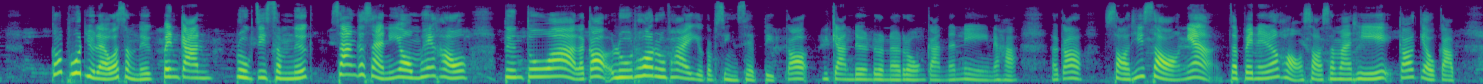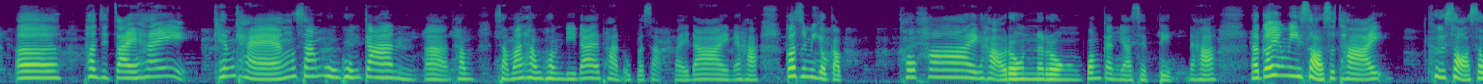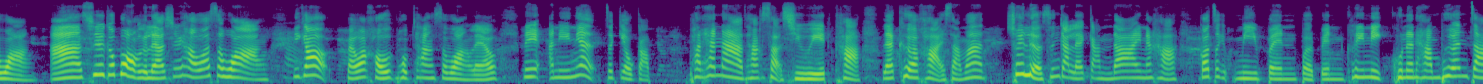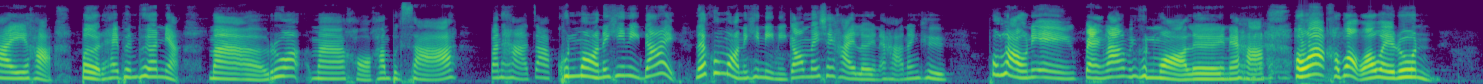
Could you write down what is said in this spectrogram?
ก็พูดอยู่แล้วว่าสำนึกเป็นการ ปลูกจิตสำนึก สร้างกระแสนิยมให้เขาตื่นตัว แล้วก็รู้โทษรู้ภัยเกี่ยวกับสิ่งเสพติดก็มีการเดินรณรงค์กันนั่นเองนะคะ แล้วก็สอที่สองเนี่ยจะเป็นในเรื่องของสอสมาธิก็เกี่ยวกับเอ่อทำจิตใจให้เข้มแข็งสร้างภูมิคุ้มกันอ่าทำสามารถทำความดีได้ผ่านอุปสรรคไปได้นะคะ ก็จะมีเกี่ยวกับเข้าค่ายค่ะรณรงค์ป้องกันยาเสพติดนะคะ แล้วก็ยังมีสอสุดท้าย คือสอสว่างอ่าชื่อก็บอกอยู่แล้วใช่ไหมคะว่าสว่าง นี่ก็แปลว่าเขาพบทางสว่างแล้ว ในอันนี้เนี่ยจะเกี่ยวกับพัฒนาทักษะชีวิตค่ะ และเครือข่ายสามารถช่วยเหลือซึ่งกันและกันได้นะคะ ก็จะมีเป็นเปิดเป็นคลินิกคุณธรรมเพื่อนใจค่ะ เปิดให้เพื่อนๆเนี่ยมาเอ่อร่วมมาขอคำปรึกษาปัญหาจากคุณหมอในคลินิกได้ และคุณหมอในคลินิกนี้ก็ไม่ใช่ใครเลยนะคะ นั่นคือพวกเรานี่เองแปลงร่างเป็นคุณหมอเลยนะคะ เพราะว่าเขาบอกว่าวัยรุ่น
